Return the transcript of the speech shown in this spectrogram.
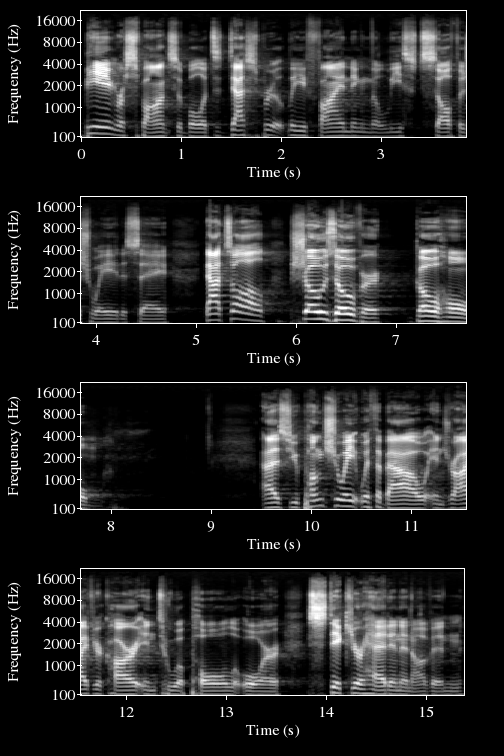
being responsible, it's desperately finding the least selfish way to say, that's all, show's over, go home as you punctuate with a bow and drive your car into a pole or stick your head in an oven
